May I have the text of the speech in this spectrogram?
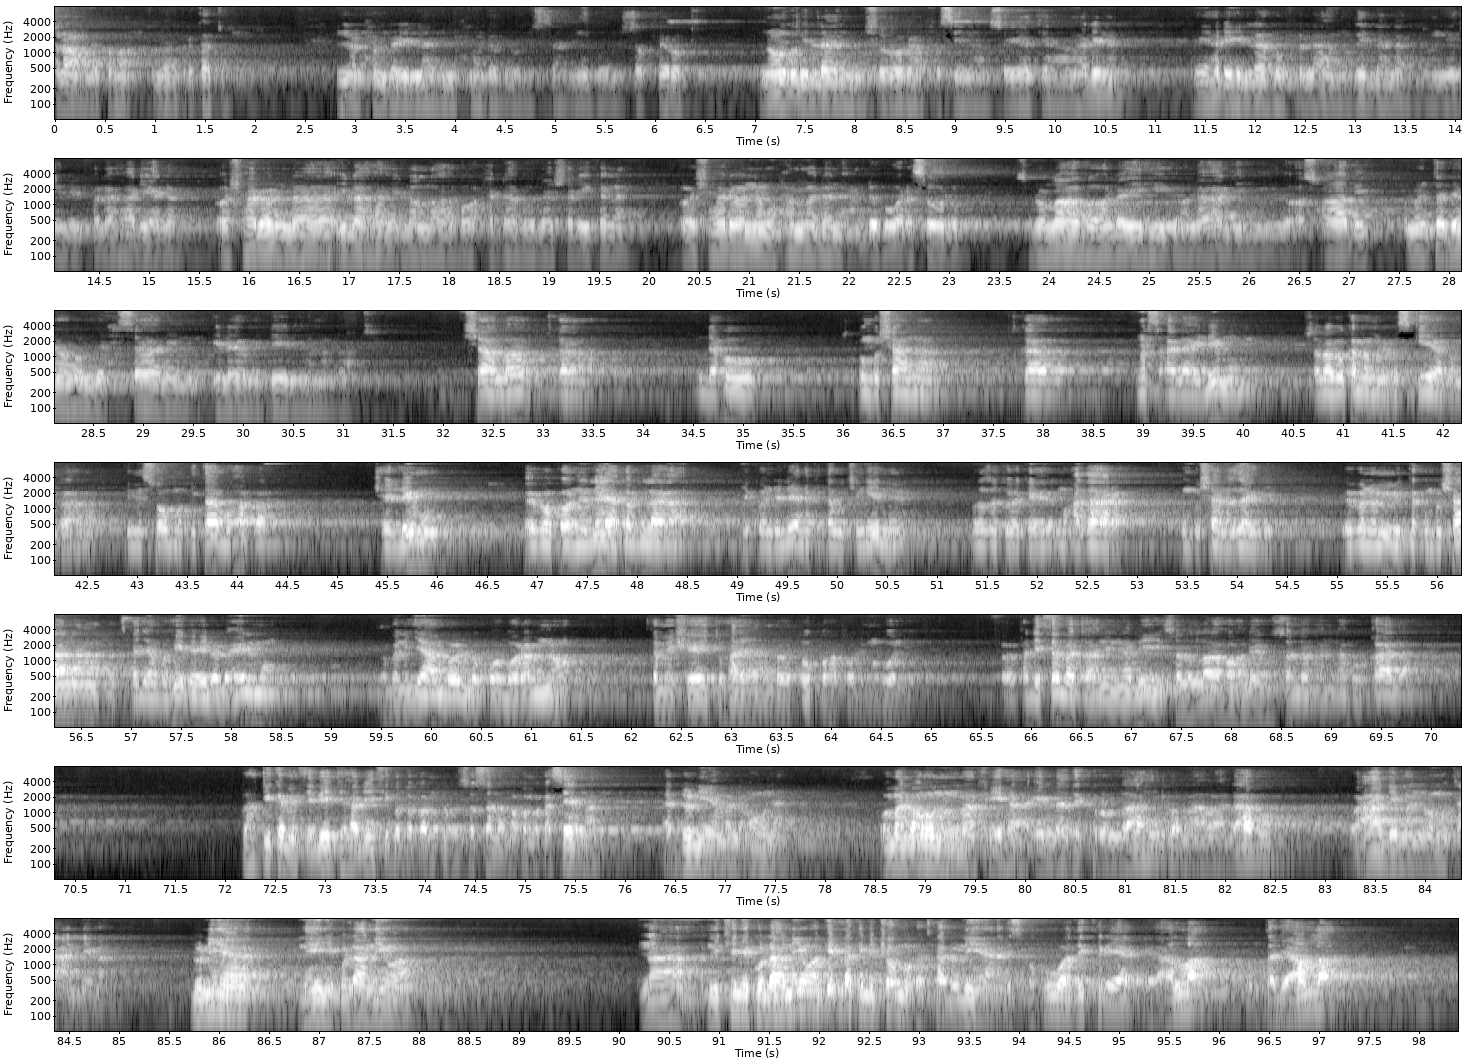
السلام عليكم ورحمة الله وبركاته. إن الحمد لله نحمده ونستعينه ونستغفره. نعوذ بالله من شرور أنفسنا وسيئات أعمالنا. من يهده الله فلا مضل له ومن يضلل فلا هادي له. وأشهد أن لا إله إلا الله وحده لا شريك له. وأشهد أن محمدا عبده ورسوله صلى الله عليه وعلى آله وأصحابه ومن تبعهم بإحسان ile ya madeni na. Insha Allah, katika muda huu tukumbushana katika masala ya elimu, sababu kama mlivyosikia kwamba kimesomwa kitabu hapa cha elimu. Kwa hivyo kaonelea, kabla ya kuendelea na kitabu chingine, kwanza tuweke muhadhara kukumbushana zaidi. Kwa hivyo na mimi nitakumbushana katika jambo hili hilo la elimu ni jambo lilokuwa bora mno katika maisha yetu haya ambayo tuko hapa ulimwenguni. Fakad thabata ani nabii sallallahu alaihi wasallam annahu qala, kwa hakika imethibiti hadithi kutoka Mtume sallallahu alayhi wasallam kwamba kasema, addunya maluna wa mal'unun ma fiha illa dhikru llahi wa ma walahu wa aliman wa mutaallima, dunia ni yenye kulaaniwa na ni chenye kulaaniwa kila kilichomo katika dunia isipokuwa dhikri ya Allah, kumtaja Allah,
